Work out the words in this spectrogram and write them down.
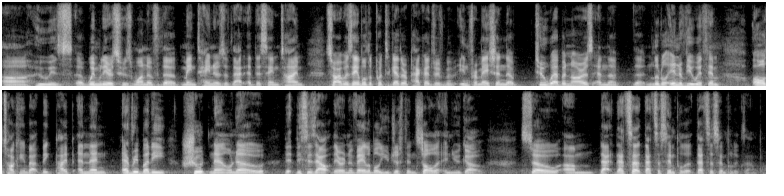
uh, who is uh, Wim Leers, who's one of the maintainers of that at the same time. So I was able to put together a package of information, the two webinars and the, the little interview with him, all talking about BigPipe. And then everybody should now know that this is out there and available. You just install it and you go. So um, that, that's, a, that's, a simple, that's a simple example.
